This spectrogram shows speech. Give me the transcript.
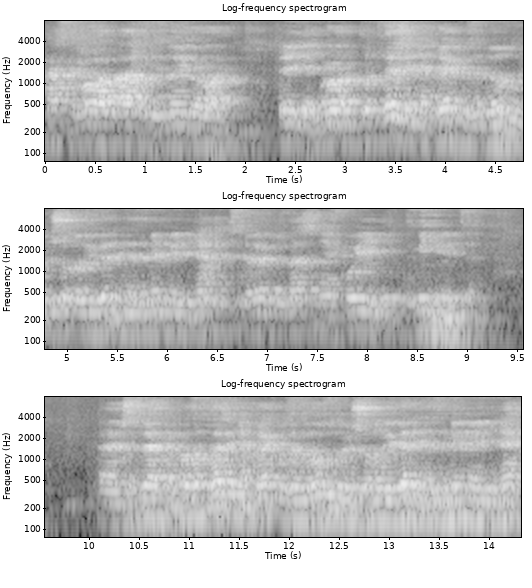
Франка, Львова та об'їзної дороги. Третє. Про затвердження проєкту землеустрою щодо відведення земельної ділянки, цільове призначення якої змінюється. Е, Четверте. Про затвердження проєкту землеустрою щодо відведення земельної ділянки,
